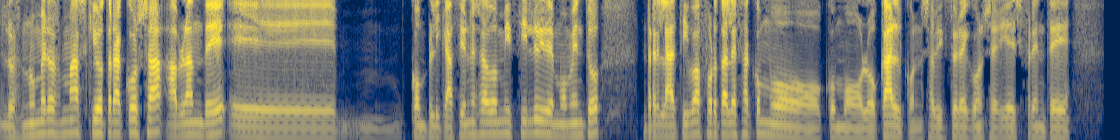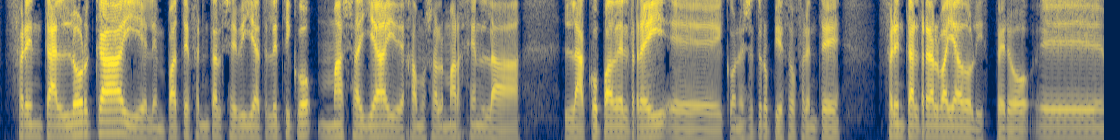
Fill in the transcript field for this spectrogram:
Los números más que otra cosa hablan de eh, complicaciones a domicilio y de momento relativa fortaleza como, como local, con esa victoria que conseguíais frente, frente al Lorca y el empate frente al Sevilla Atlético, más allá y dejamos al margen la, la Copa del Rey eh, con ese tropiezo frente, frente al Real Valladolid. Pero eh,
